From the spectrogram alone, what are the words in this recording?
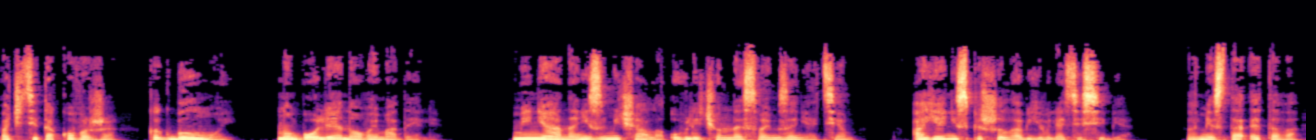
почти такого же, как был мой, но более новой модели. Меня она не замечала, увлеченная своим занятием, а я не спешила объявлять о себе. Вместо этого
